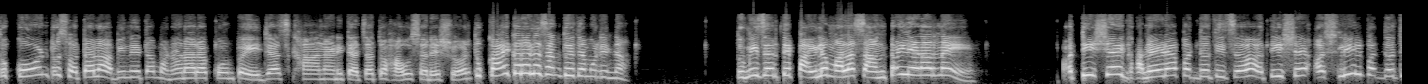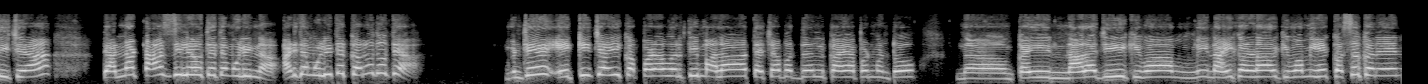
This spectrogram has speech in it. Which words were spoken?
तो कोण? तो स्वतःला अभिनेता म्हणणारा कोण? तो एजाज खान आणि त्याचा तो हाऊस अरेश्वर. तू काय करायला सांगतोय त्या मुलींना? तुम्ही जर ते पाहिलं मला सांगता येणार नाही. अतिशय घाणेरड्या पद्धतीचं अतिशय अश्लील पद्धतीच्या त्यांना टास्क दिले होते त्या मुलींना. आणि त्या मुली ते करत होत्या. म्हणजे एकीच्याही कपाळावरती मला त्याच्याबद्दल काय आपण म्हणतो काही नाराजी किंवा मी नाही करणार किंवा मी हे कसं करेन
